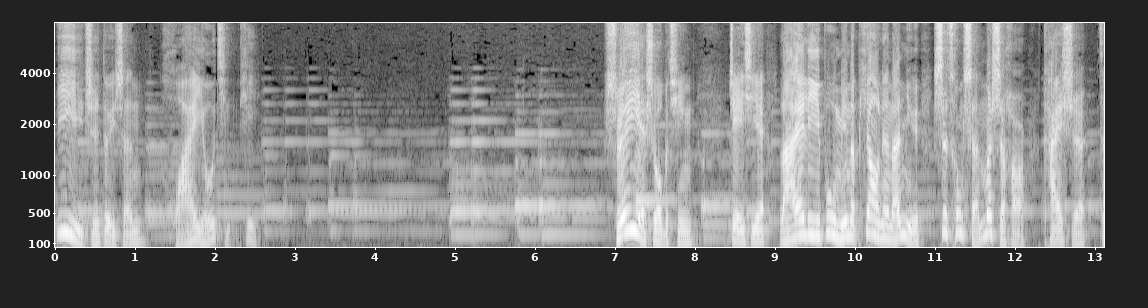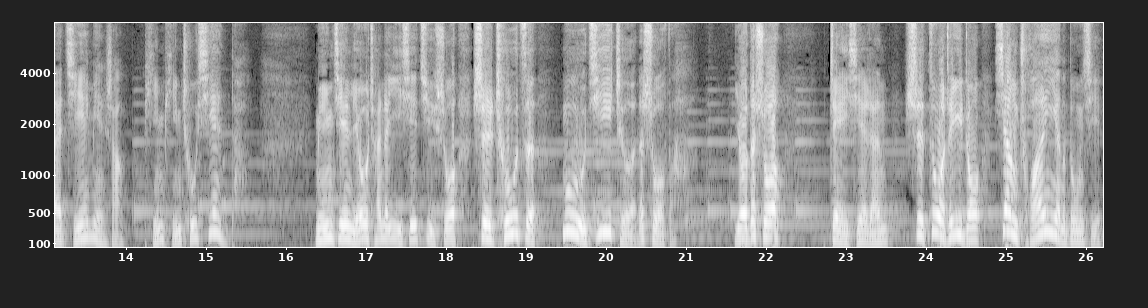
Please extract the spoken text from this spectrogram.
一直对神怀有警惕。谁也说不清，这些来历不明的漂亮男女是从什么时候开始在街面上频频出现的。民间流传着一些据说，是出自目击者的说法。有的说。这些人是坐着一种像船一样的东西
